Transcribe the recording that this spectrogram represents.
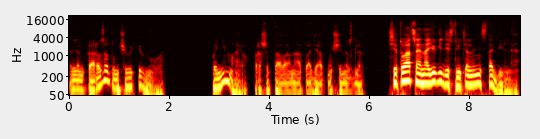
Ленкара задумчиво кивнула. — Понимаю, — прошептала она, отводя от мужчины взгляд. — Ситуация на юге действительно нестабильная.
